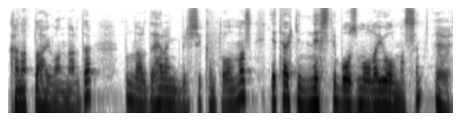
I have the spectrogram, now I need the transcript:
kanatlı hayvanlarda bunlarda herhangi bir sıkıntı olmaz. Yeter ki nesli bozma olayı olmasın. Evet.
